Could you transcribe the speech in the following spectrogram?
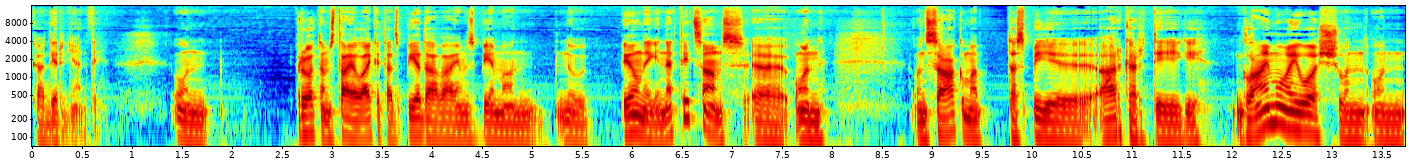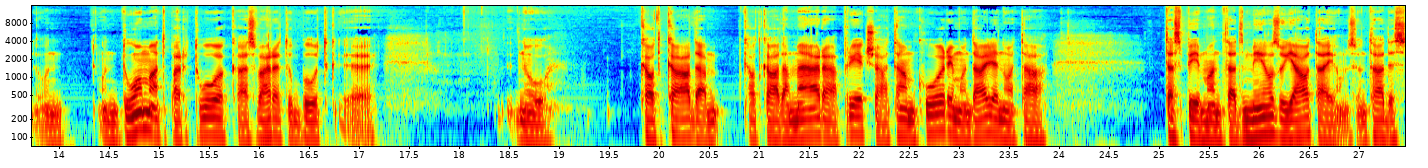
kā diriģenti. Un, protams, tajā laikā tāds piedāvājums bija man nu, pilnīgi neticams. Eh, un, uh, Un sākumā tas bija ārkārtīgi glaimojoši un, un, un, un domāt par to, kas varētu būt eh, nu, kaut, kādā, kaut kādā mērā priekšā tam korim un daļa no tā. Tas bija man tāds milzu jautājums, un tad es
